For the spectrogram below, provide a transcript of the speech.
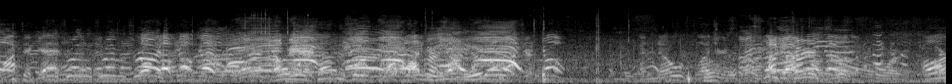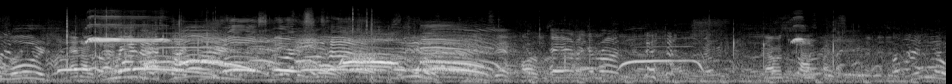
Blocked again. Let's run, let's run, let's run! And no Fletcher's. Oh Lord. And a great pass by Cleveland. That's it, Harvard. Hey, Anna can run! That was a pass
